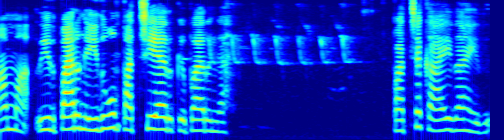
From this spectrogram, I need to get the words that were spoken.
ஆமாம் இது பாருங்க இதுவும் பச்சையாக இருக்குது பாருங்க. பச்சை காய் தான் இது.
